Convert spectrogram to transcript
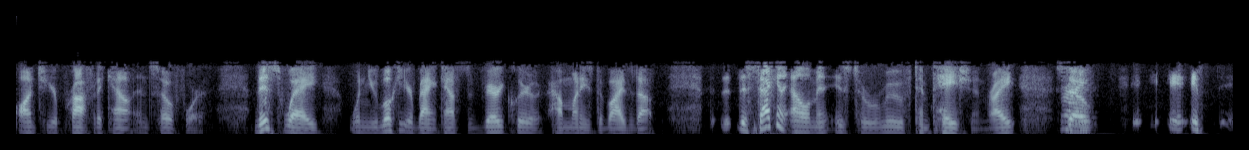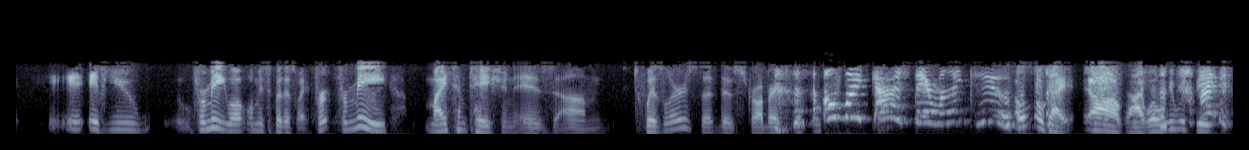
onto your profit account and so forth. This way, when you look at your bank accounts, it's very clear how money is divided up. The second element is to remove temptation, right? right. So if if you for me, well, let me put it this way. For for me, my temptation is um Twizzlers, the the strawberry Twizzlers. oh my gosh, they're mine too. Oh, okay. Oh god. Well, we would be. I,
